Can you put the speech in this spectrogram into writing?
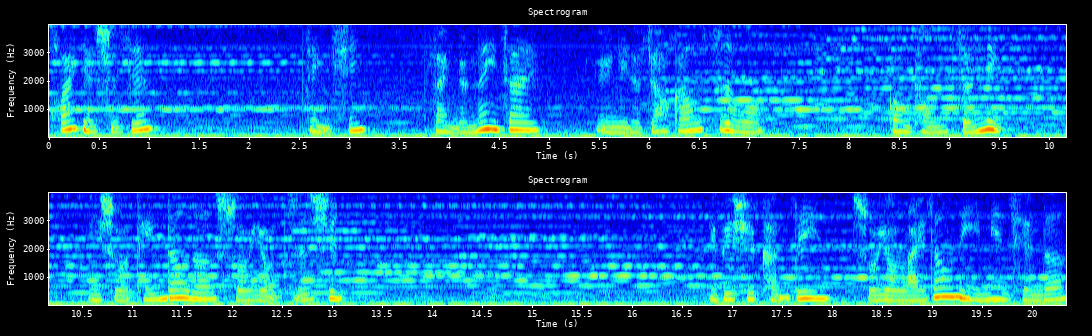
花一点时间静心，在你的内在与你的较高自我共同整理。你所听到的所有资讯，你必须肯定所有来到你面前的、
